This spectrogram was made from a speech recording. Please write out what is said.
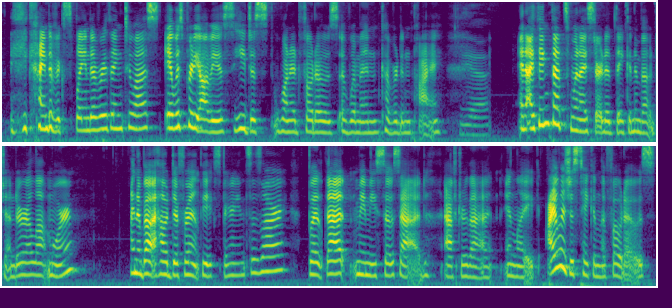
he kind of explained everything to us. It was pretty obvious. He just wanted photos of women covered in pie. Yeah. And I think that's when I started thinking about gender a lot more and about how different the experiences are. But that made me so sad after that. And like, I was just taking the photos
